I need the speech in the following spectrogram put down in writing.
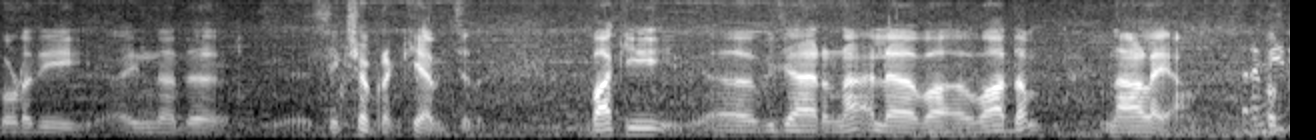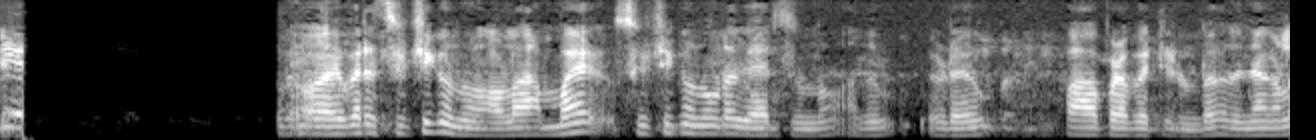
കോടതി ഇന്നത് ശിക്ഷ പ്രഖ്യാപിച്ചത്. ബാക്കി വിചാരണ അല്ല വാദം നാളെയാണ്. ഇവരെ ശിക്ഷിക്കുന്നു. അവളെ അമ്മയെ ശിക്ഷിക്കുന്നു കൂടെ വിചാരിച്ചിരുന്നു. അത് ഇവിടെ പാവപ്പഴ പറ്റിയിട്ടുണ്ട്. അത് ഞങ്ങൾ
